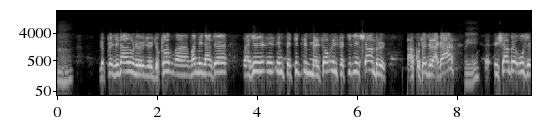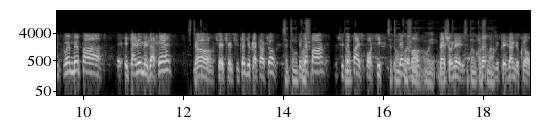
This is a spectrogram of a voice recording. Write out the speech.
Mhm. Le président du, club m'a mis dans, un- une petite maison, une petite chambre à côté de la gare, Oui. une chambre où je ne pouvais même pas étaler mes affaires. Non, c'était du catastrophe. C'était pas, c'était un- pas sportif. c'est un C'était cauchemar, oui, personnel. c'est un cauchemar. Le président du club.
